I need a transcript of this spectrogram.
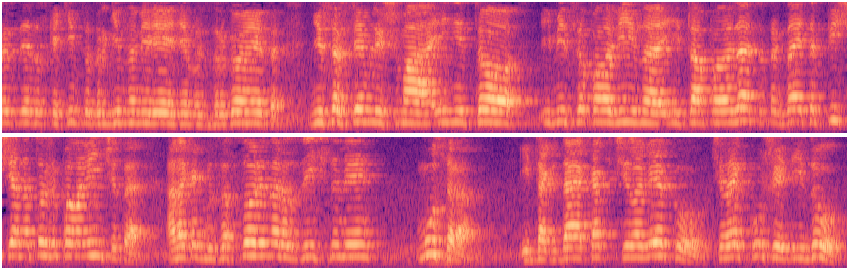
если это с каким-то другим намерением, и с другой это, не совсем лишма, и не то, и мица половина, и там половина, то тогда эта пища, она тоже половинчатая, она как бы засорена различными мусором. И тогда, как человеку, человек кушает еду,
